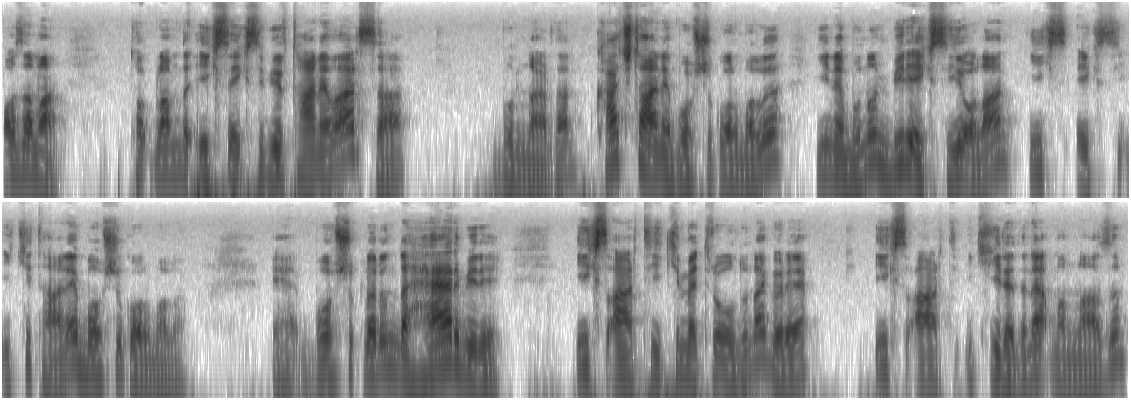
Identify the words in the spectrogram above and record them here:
O zaman toplamda x eksi 1 tane varsa bunlardan kaç tane boşluk olmalı? Yine bunun bir eksiği olan x eksi 2 tane boşluk olmalı. E, boşlukların da her biri x artı 2 metre olduğuna göre x artı 2 ile de ne yapmam lazım?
